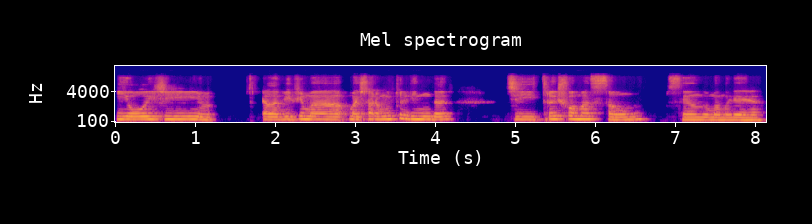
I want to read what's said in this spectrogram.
e hoje ela vive uma, uma história muito linda de transformação, sendo uma mulher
